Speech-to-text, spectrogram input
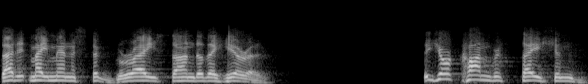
that it may minister grace unto the hearers. Does your conversation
